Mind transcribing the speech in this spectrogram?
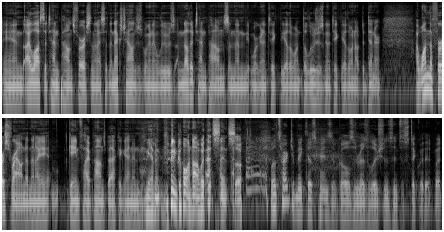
And I lost the 10 pounds first, and then I said, The next challenge is we're going to lose another 10 pounds, and then we're going to take the other one, the loser is going to take the other one out to dinner. I won the first round, and then I gained five pounds back again, and we haven't been going on with it since. So, Well, it's hard to make those kinds of goals and resolutions and to stick with it. But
